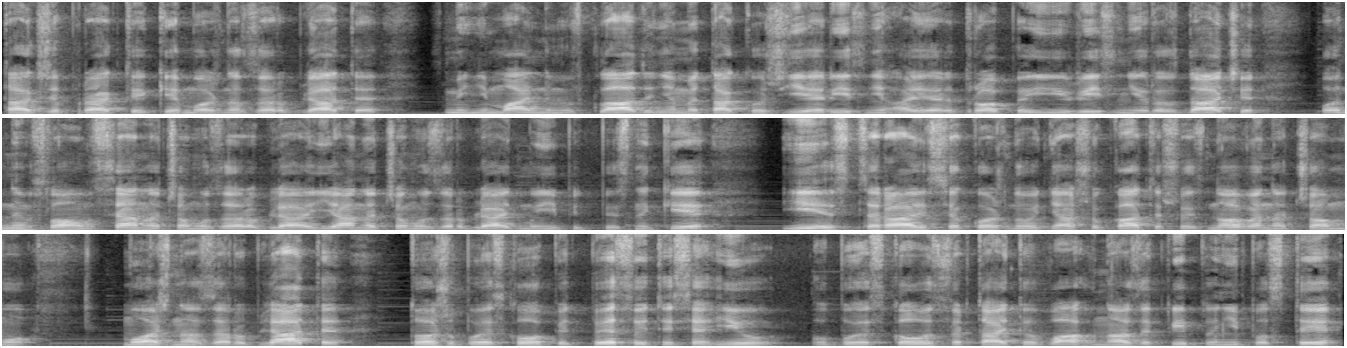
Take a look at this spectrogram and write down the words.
так і проєкти, яких можна заробляти мінімальними вкладеннями. Також є різні аєрдропи і різні роздачі. Одним словом, все, на чому заробляю я, на чому заробляють мої підписники. І стараюся кожного дня шукати щось нове, на чому можна заробляти. Тож обов'язково підписуйтеся і обов'язково звертайте увагу на закріплені пости.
